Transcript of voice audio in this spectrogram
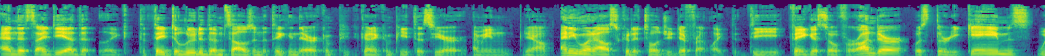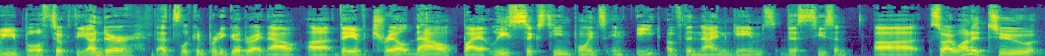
and this idea that like that they deluded themselves into thinking they were comp- going to compete this year. I mean you know anyone else could have told you different. Like the, the Vegas over under was 30 games. We both took the under. That's looking pretty good right now. Uh, they have trailed now by at least 16 points in eight of the nine games this season Uh, so I wanted to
